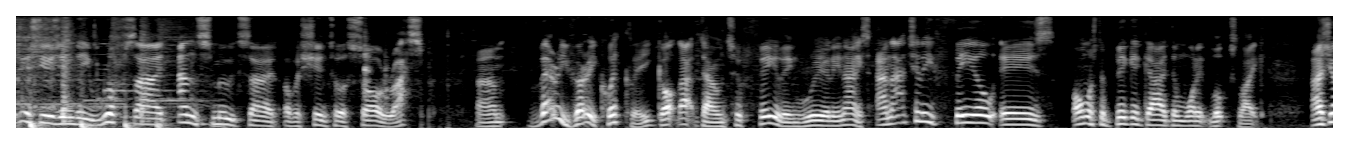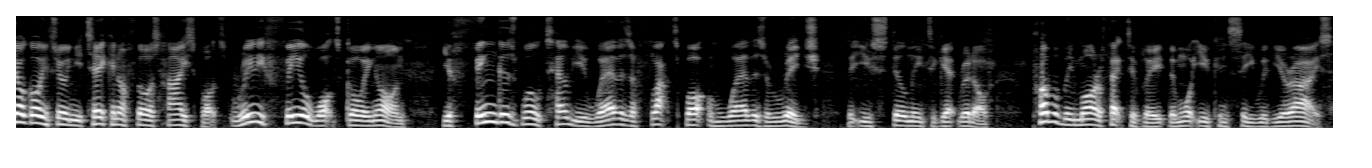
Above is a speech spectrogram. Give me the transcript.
Just using the rough side and smooth side of a Shinto saw rasp, um, very, very quickly got that down to feeling really nice. And actually feel is almost a bigger guide than what it looks like. As you're going through and you're taking off those high spots, really feel what's going on. Your fingers will tell you where there's a flat spot and where there's a ridge that you still need to get rid of. Probably more effectively than what you can see with your eyes.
